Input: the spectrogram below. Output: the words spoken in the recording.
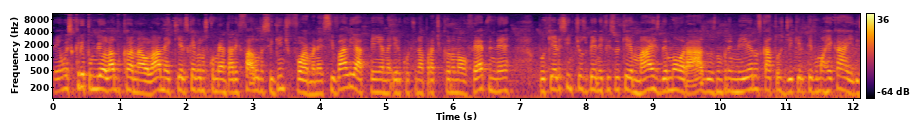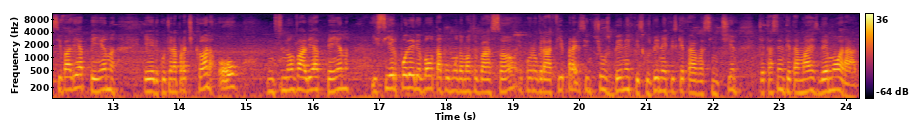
Tem um inscrito meu lá do canal lá, né, que ele escreveu nos comentários e falou da seguinte forma, né, se vale a pena ele continuar praticando no OFEP, né, porque ele sentiu os benefícios que mais demorados nos primeiros 14 dias que ele teve uma recaída, e se valia a pena ele continuar praticando ou se não valia a pena e se ele poderia voltar para o mundo da masturbação e pornografia para ele sentir os benefícios, os benefícios que ele estava sentindo já está sendo que está mais demorado.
